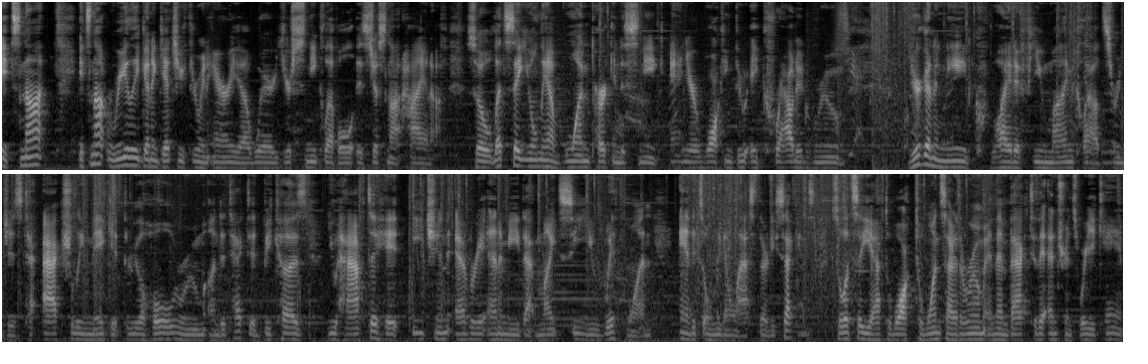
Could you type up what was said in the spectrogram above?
it's not it's not really going to get you through an area where your sneak level is just not high enough. So let's say you only have one perk into sneak and you're walking through a crowded room. You're going to need quite a few mind cloud syringes to actually make it through the whole room undetected because you have to hit each and every enemy that might see you with one and it's only going to last 30 seconds. So let's say you have to walk to one side of the room and then back to the entrance where you came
